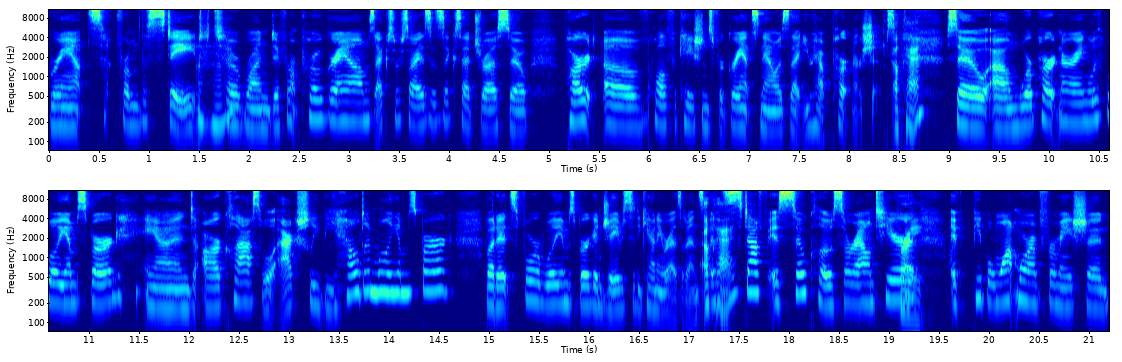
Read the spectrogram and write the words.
grants from the state to run different programs, exercises, etc. So part of qualifications for grants now is that you have partnerships. Okay. So um, we're partnering with Williamsburg, and our class will actually be held in Williamsburg, but it's for Williamsburg and James City County residents. Okay. And stuff is so close around here. Right. If people want more information,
